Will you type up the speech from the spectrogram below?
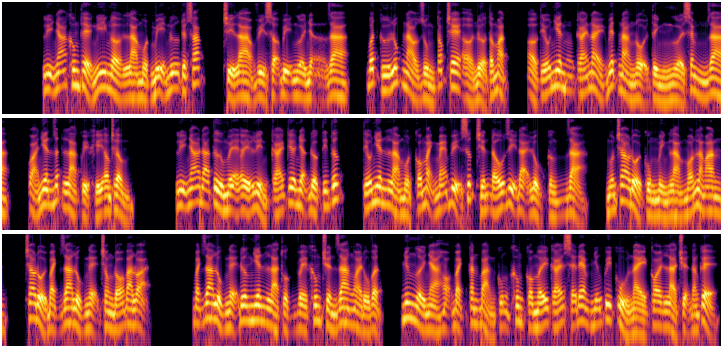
Lị Nhã không thể nghi ngờ là một mỹ nữ tuyệt sắc, chỉ là vì sợ bị người nhận ra, bất cứ lúc nào dùng tóc che ở nửa tấm mặt, ở thiếu nhiên cái này biết nàng nội tình người xem ra, quả nhiên rất là quỷ khí âm trầm. Lị Nhã đã từ mẹ ấy lỉn cái kia nhận được tin tức, Tiếu nhiên là một có mạnh mẽ vị sức chiến đấu dị đại lục cường giả, muốn trao đổi cùng mình làm món làm ăn, trao đổi bạch gia lục nghệ trong đó ba loại. Bạch gia lục nghệ đương nhiên là thuộc về không truyền ra ngoài đồ vật, nhưng người nhà họ bạch căn bản cũng không có mấy cái sẽ đem những quy củ này coi là chuyện đáng kể.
